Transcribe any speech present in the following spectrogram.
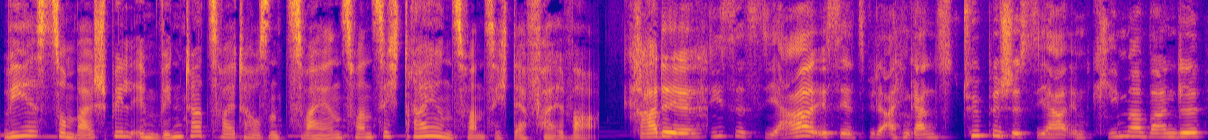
Wie es zum Beispiel im Winter 2022-23 der Fall war. Gerade dieses Jahr ist jetzt wieder ein ganz typisches Jahr im Klimawandel.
